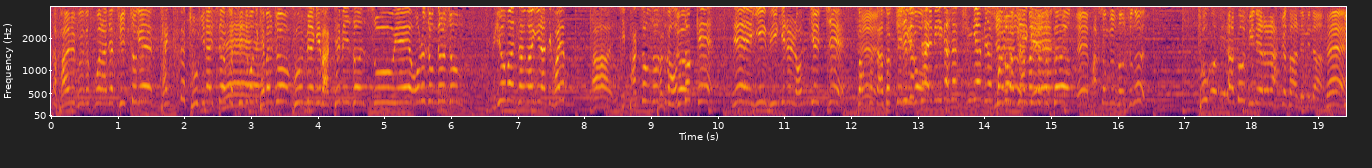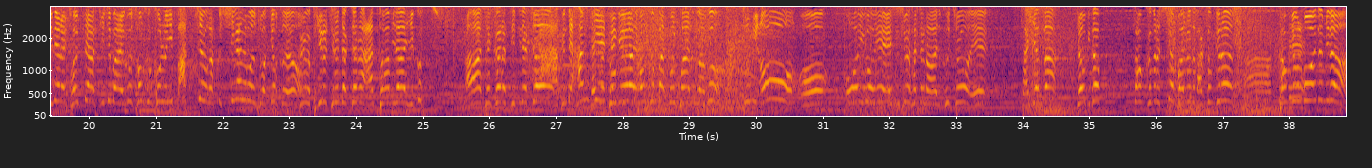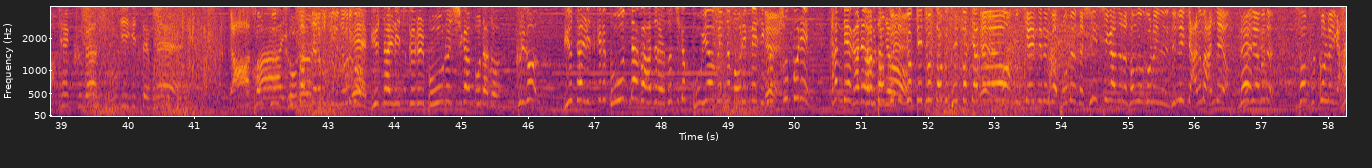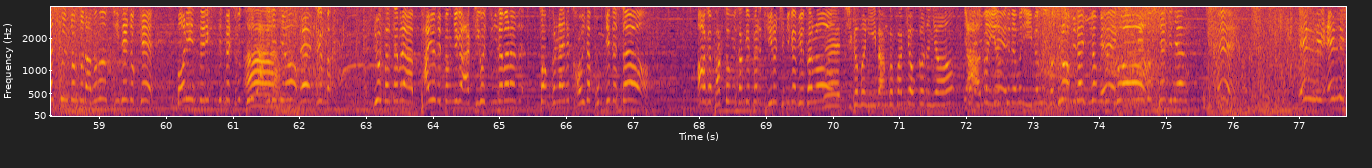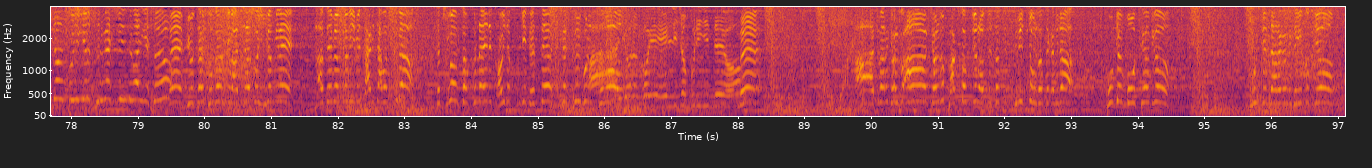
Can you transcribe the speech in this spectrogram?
자, 바람이 보이는 뿐만 아니라 뒤쪽에 탱크가 두 개나 있어요. 네. 그 siege mode 개발 중. 분명히 박태민 선수의 어느 정도는 좀 위험한 상황이긴 한데 과연 아, 이 박성 선수가 박성준. 어떻게 예, 이 위기를 넘길지 썬크 네. 다섯 개 지금 타이밍이 가장 중요합니다. 두 지금 선수에게. 던졌어요. 예, 박성준 선수는 조금이라도 미네랄을 아껴서 안 됩니다. 네. 미네랄 절대 아끼지 말고 성큰 콜론이 막 지어갖고 시간을 버는 수밖에 없어요. 그리고 뒤를 치는 작전은 안 통합니다. 입구. 아, 탱크 하나 뒤집혔죠. 아 근데 한 개. 도끼가 성큼만 돌파하는 거하고 두기 어, 어, 어 이거 예, SC가 살짝 나와요. 그렇죠. 예. 자, 이 한방. 여기서 덩크으로 시간 벌면서 박성준은 아, 병력을 모아야 됩니다. 탱크가 두 기이기 때문에 야 성큼 아, 금방 이거는 때려부시거든요. 그리고 예, 뮤탈리스크를 모으는 시간보다도 그리고 뮤탈리스크를 모은다고 하더라도 지금 보유하고 있는 머린 메딕으로 예. 충분히 상대가 자, 가능하거든요. 덩크 이거 깨지면 덩크 셋밖에 안 예, 나와요. 성큼 깨지는 거 보면서 실시간으로 성큼 콜로이는 늘리지 않으면 안 돼요. 네. 왜냐하면은 sunken colony가 한 tur 정도 남으면 기세 좋게 marine들이 stim pack 쓰고 아. 들어가거든요. 네, 지금 mutal 때문에 바이오드 병력이 아끼고 있습니다만 sunken line이 거의 다 붕괴됐어요. 아, 그 박성준 상대편에 뒤를 칩니까 mutal로? 네, 지금은 이 방법밖에 없거든요. 야, 자, 이거 이렇게 되면 이병민 선수 들어옵니다. 이병민 예, 들어와. 기세 좋게 그냥 예. 엘리 엘리전 분위기로 들어갈 수 있는 거 아니겠어요? 네, mutal 공간이 많지 않고 이병민의 다수 병력이 이미 자리 잡았습니다. 자, 중앙 썬클라인은 거의 다 붕괴됐어요. 시간 끌고 아, 있고. 이거는 거의 엘리전 분위기인데요. 네. 아, 하지만 결국, 아, 결국 박성준 어디서 스리 쪽을 선택합니다. 공격 못해요, 지금. 본진 날아가게 되겠거든요.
